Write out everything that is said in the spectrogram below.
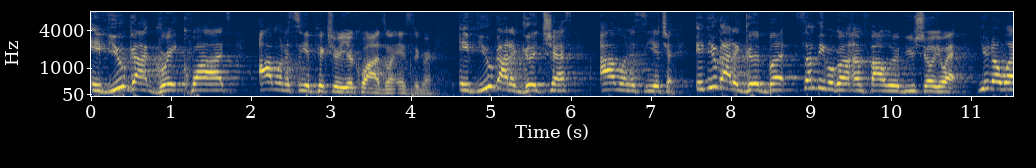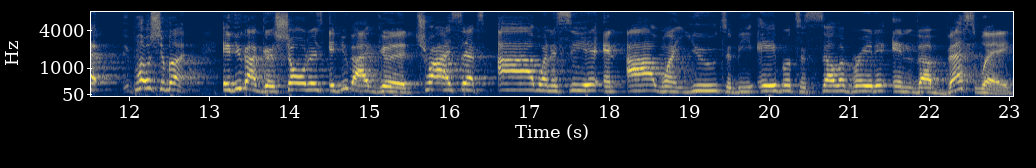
If you got great quads, I want to see a picture of your quads on Instagram. If you got a good chest, I want to see a chest. If you got a good butt, some people are going to unfollow if you show your ass. You know what? Post your butt. If you got good shoulders, if you got good triceps, I want to see it and I want you to be able to celebrate it in the best way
